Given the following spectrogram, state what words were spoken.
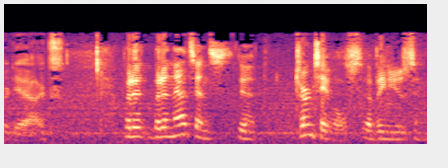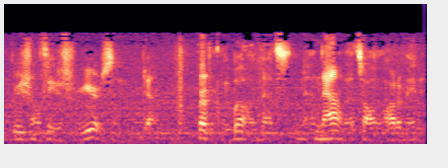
but yeah, it's. But it, but in that sense, you know, turntables have been used in regional theaters for years and done perfectly well, and that's now that's all automated.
